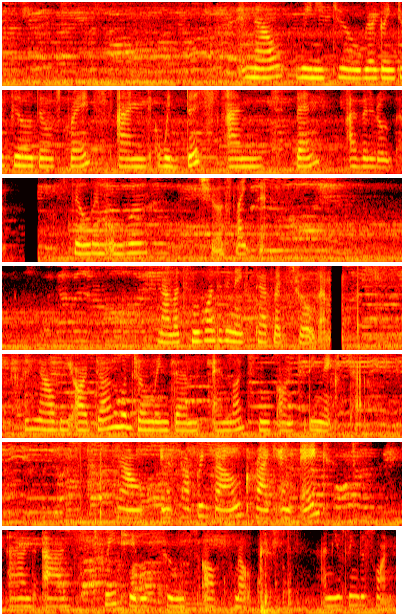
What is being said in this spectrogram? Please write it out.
Now we need to we are going to fill those breads and with this and then I will roll them. Fill them over just like this. Now let's move on to the next step. Let's roll them. And now we are done with rolling them and let's move on to the next step. Now in a separate bowl crack an egg and add 3 tablespoons of milk. I'm using this one.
